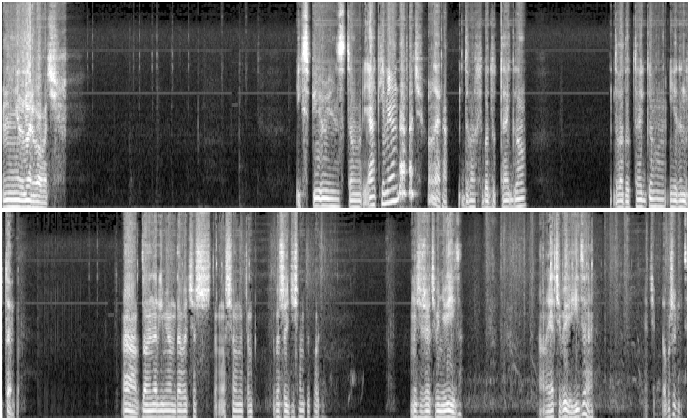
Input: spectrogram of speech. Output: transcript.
Nie denerwować. Experience to... Jakie miałem dawać? Cholera. Dwa chyba do tego. Dwa do tego i jeden do tego. A, do energii miałem dawać aż tam osiągnę tam chyba 60 poziom. Myślisz, że ja ciebie nie widzę. Ale ja ciebie widzę. Ja ciebie dobrze widzę.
